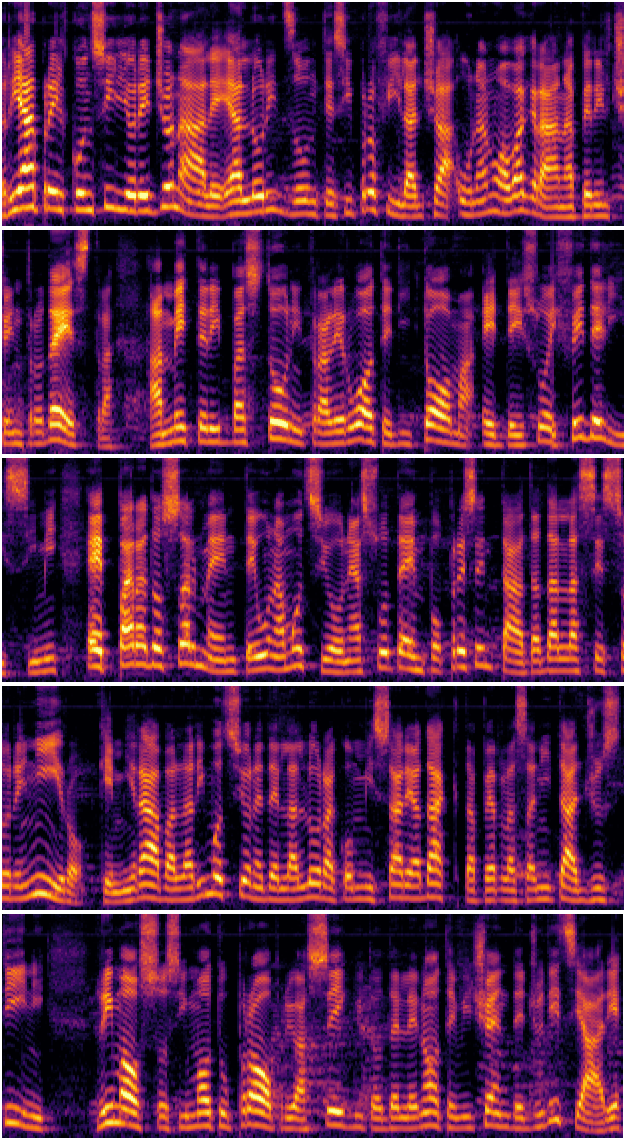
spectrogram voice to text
Riapre il Consiglio regionale e all'orizzonte si profila già una nuova grana per il centrodestra. A mettere i bastoni tra le ruote di Toma e dei suoi fedelissimi è paradossalmente una mozione a suo tempo presentata dall'assessore Niro, che mirava alla rimozione dell'allora commissario ad acta per la sanità Giustini, rimossosi motu proprio a seguito delle note vicende giudiziarie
